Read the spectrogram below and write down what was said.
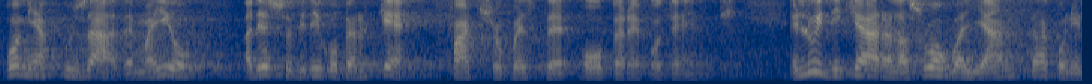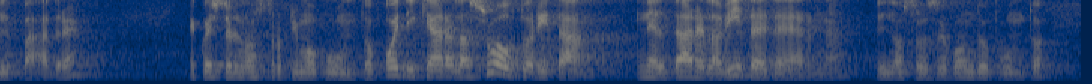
Voi mi accusate, ma io adesso vi dico perché faccio queste opere potenti. E lui dichiara la sua uguaglianza con il Padre, e questo è il nostro primo punto, poi dichiara la sua autorità nel dare la vita eterna, il nostro secondo punto,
